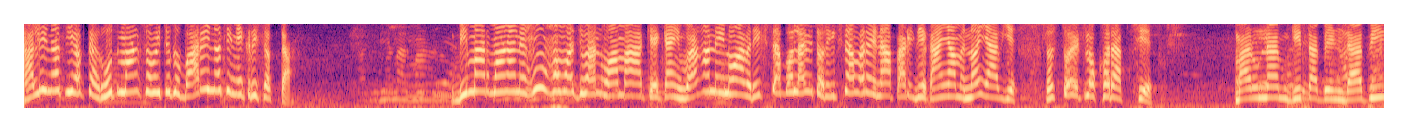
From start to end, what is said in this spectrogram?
હાલી નથી શકતા. વૃદ્ધ માણસો હોય તો બહાર નથી નીકળી શકતા. બીમાર માણસને શું સમજવાનું? આમાં કે કાંઈ વાહન નો આવે રિક્ષા બોલાવી તો રિક્ષા વાળા ના પાડી દે કે અહીંયા અમે નહીં આવીએ. રસ્તો એટલો ખરાબ છે. મારું નામ ગીતાબેન ડાભી.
